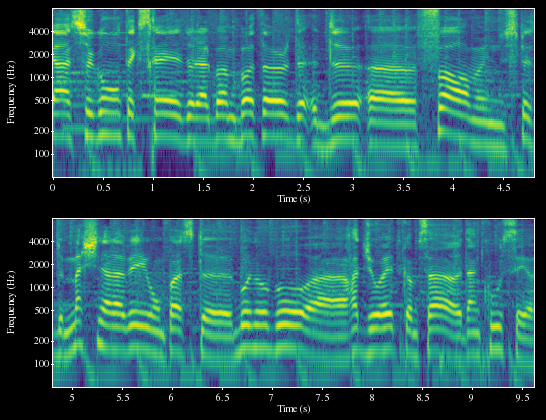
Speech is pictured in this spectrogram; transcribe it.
Second extrait de l'album Bothered de euh, Form, une espèce de machine à laver où on passe de Bonobo à Radiohead comme ça euh, d'un coup. C'est euh,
